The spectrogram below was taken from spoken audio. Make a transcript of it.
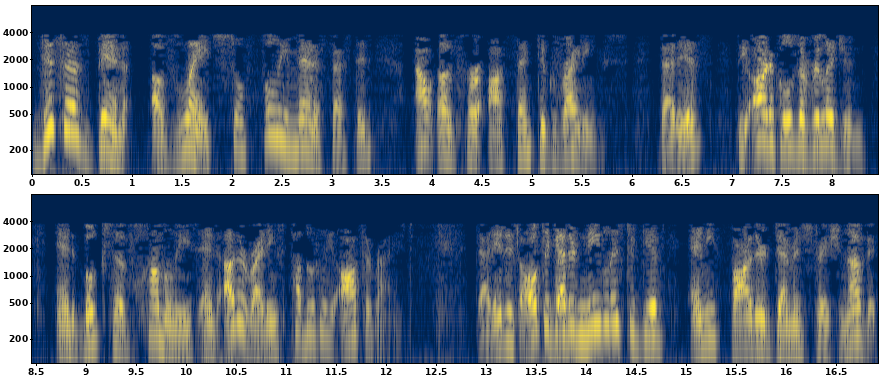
This has been of late so fully manifested out of her authentic writings, that is, the articles of religion, and books of homilies and other writings publicly authorized, that it is altogether needless to give any farther demonstration of it.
